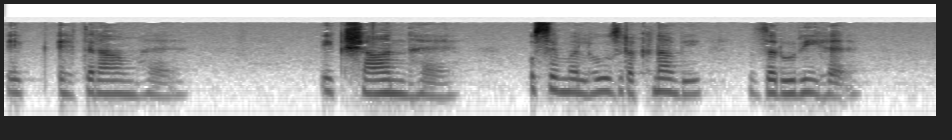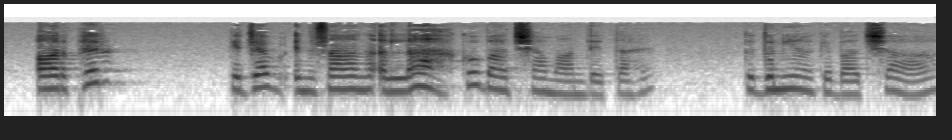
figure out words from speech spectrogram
ایک احترام ہے، ایک شان ہے۔ اسے ملحوظ رکھنا بھی ضروری ہے۔ اور پھر کہ جب انسان اللہ کو بادشاہ مان لیتا ہے، تو دنیا کے بادشاہ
